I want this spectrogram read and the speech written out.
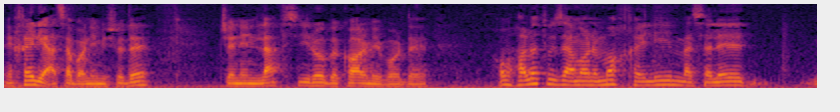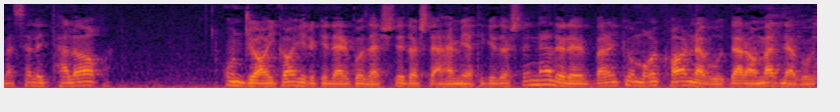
یعنی خیلی عصبانی می‌شده. چنین لفظی رو به کار میبرده. خب حالا تو زمان ما خیلی مسئله مسئله طلاق اون جایگاهی رو که در گذشته داشته اهمیتی که داشته نداره. برای اینکه اون موقع کار نبود درآمد نبود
